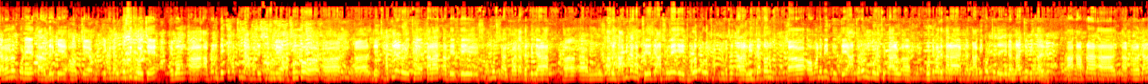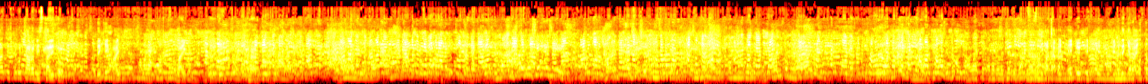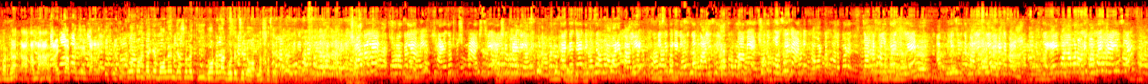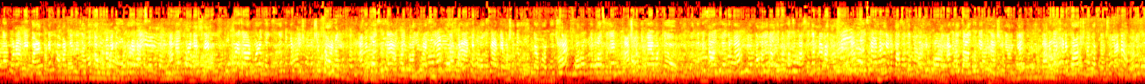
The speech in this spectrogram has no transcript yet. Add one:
জানানোর পরে তাদেরকে হচ্ছে, এখানে উপস্থিত হয়েছে এবং আপনারা দেখতে পাচ্ছেন যে আমাদের সামনে অসংখ্য যে ছাত্রীরা রয়েছে, তারা তাদের যে সমস্যা বা তাদেরকে যারা তাদের দাবি জানাচ্ছে যে আসলে এই ঝলক পলক ছাত্রীবাসে যারা নির্যাতন অমানবিক যে আচরণ করেছে তার প্রতিবাদে তারা একটা দাবি করছে যে এটা ন্যায্য বিচার। আপনারা আপনারা জানার চেষ্টা করছে আরও বিস্তারিত। দেখি ভাই। ভাই দেখি। হ্যাঁ। আচ্ছা একটু একটু একটু- একটু দেখি ভাই। আ- আ- আমরা আ- আরেকটু আপনাদের জানানোর চেষ্টা করব। প্রথম থেকে বলেন যে আসলে কি ঘটনা ঘটেছিল আপনার সাথে সকালে সকালে আমি সাড়ে দশটার সময় আসছি খাইতে যাই দেখি যে খাবারে বালি, নিচে থেকে নিচে বালি ছিল। তো আমি শুধু বলছি যে, আন্টি, খাবারটা ভালো করে, চালটা ভালো করে ধুয়ে খিচুড়িতে বালি ছিল খেতে পারিনি তো এই বলে আমার অনেক অন্যায় হয়ে গেছে তারপরে আমি বাইরে থেকে খাবার কিনতে যাব তখন আমাকে উপরে রাখব আমি উপরে গেছি উপরে যাওয়ার পরে বলছি যে তোমার কি সমস্যা খাওয়ার নিয়ে আমি বলছি যে আমি বালি পাইছিলাম তারপরে আন্টি বলছে আন্টি আমার সাথে রুট ব্যবহার করছে তো বলছে যে আসো তুমি আমার তুমি চাল ধুয়ে দিবা তাহলে না তোমার কাছে পাঁচ হাজার টাকা দিবে আমি বলছি আমি কেন পাঁচ হাজার টাকা দিব আমি তো চাল ধুতে এখানে আসিনি আঙ্কেল আমি তো এখানে পড়াশোনা করতে আসছি তাই না তো বলছে যে খাইবে না কেন খাবে না তো বলবা কেন তো আমার কি অধিকার নেই খারাপ খাওয়ার বলে বলা আমার সেই অধিকারটা নাই আমাকে বলছে তুই খেতে পারছ না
